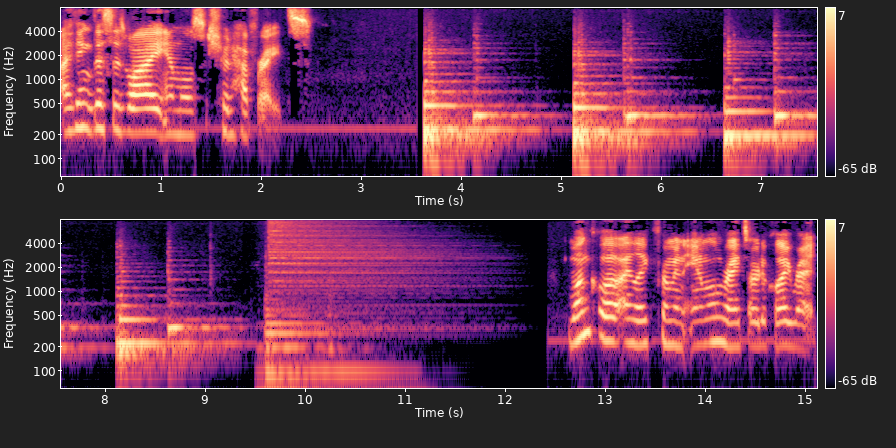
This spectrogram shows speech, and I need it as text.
I think this is why animals should have rights. Quote I like from an animal rights article I read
